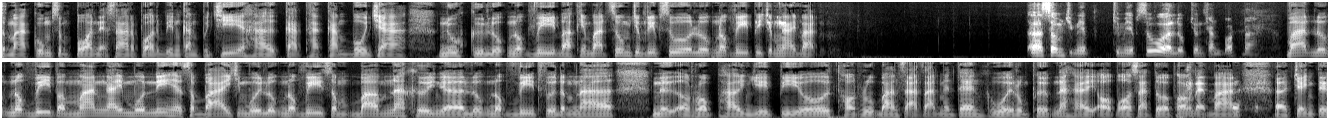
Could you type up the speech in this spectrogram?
សមាគមសម្ព័ន្ធអ្នកសារព័ត៌មានកម្ពុជាហៅកាត់ថាកម្ពុជានោះគឺលោកណុកវីបាទខ្ញុំបាទសូមជម្រាបសួរលោកណុកវីពីចម្ងាយបាទអឺសូមជំរាបជំរាបសួរលោកជុនច័ន្ទបុតបាទ បាទលោកណុកវីប្រហែលថ្ងៃមុននេះសប្បាយជាមួយលោកណុកវីសម្បើមណាស់ឃើញលោកណុកវីធ្វើដំណើរនៅអឺរ៉ុបហើយនិយាយពីអូថតរូបបានស្អាតស្អាតមែនទែនគួរឲ្យរំភើបណាស់ហើយអបអរសាទរផងដែលបាន ចេញទៅ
